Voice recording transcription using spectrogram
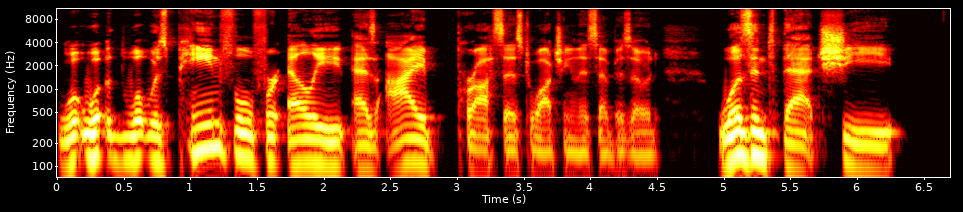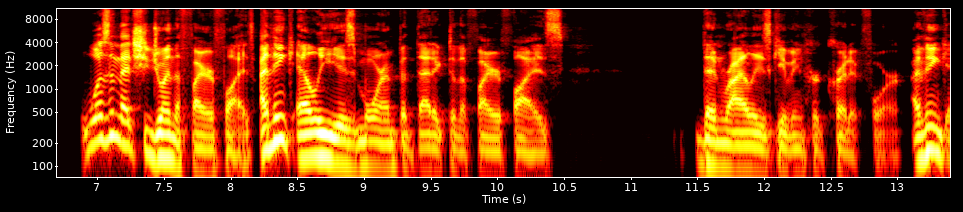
What, what, what was painful for Ellie as I processed watching this episode wasn't that she wasn't that she joined the Fireflies. I think Ellie is more empathetic to the Fireflies than Riley's giving her credit for. I think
